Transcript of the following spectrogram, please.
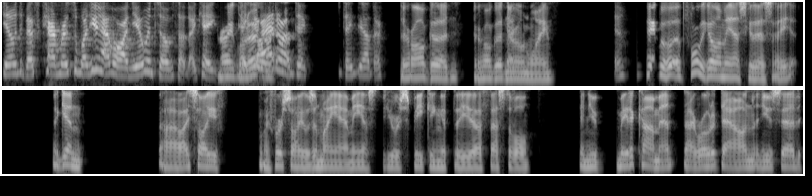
you know, the best camera is the one you have on you, and so so I can't Right, take whatever. that or take take the other. They're all good. They're all good in their own way. Yeah. Hey, before we go, let me ask you this. I, again, uh, I saw you when I first saw you was in Miami. You were speaking at the uh, festival, and you made a comment. I wrote it down, and you said,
